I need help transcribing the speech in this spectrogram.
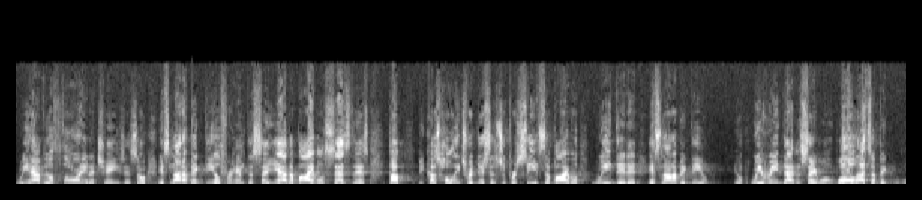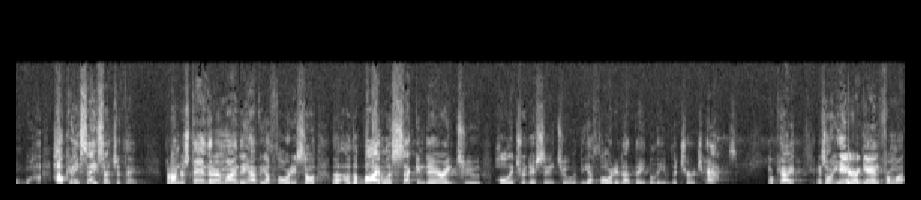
We have the authority to change this. So it's not a big deal for him to say, yeah, the Bible says this, but because holy tradition supersedes the Bible, we did it, it's not a big deal. You know, we read that and say, well, whoa, that's a big, how can he say such a thing? But understand that in mind they have the authority. So uh, uh, the Bible is secondary to holy tradition, to the authority that they believe the church has. Okay? And so here, again, from a,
